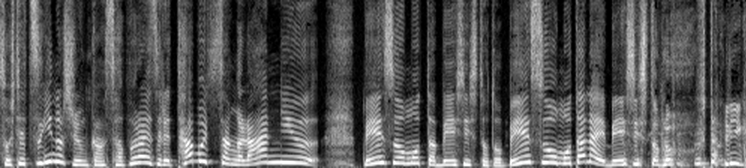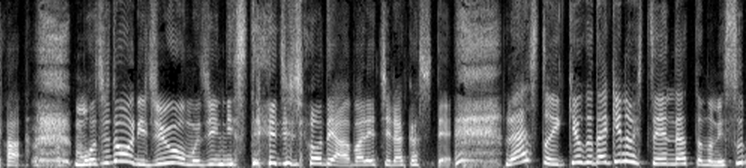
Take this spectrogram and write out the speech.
そして次の瞬間、サプライズで田淵さんが乱入。ベースを持ったベーシストとベースを持たないベーシストの 二人が、文字通り縦横無尽にステージ上で暴れ散らかして、ラスト一曲だけの出演だったのに全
